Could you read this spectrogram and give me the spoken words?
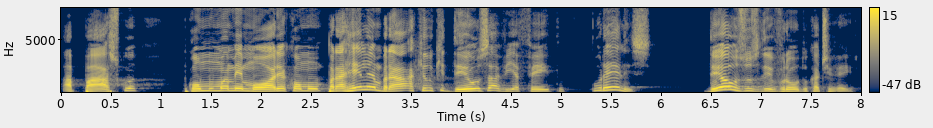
a Páscoa como uma memória, como para relembrar aquilo que Deus havia feito por eles. Deus os livrou do cativeiro.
